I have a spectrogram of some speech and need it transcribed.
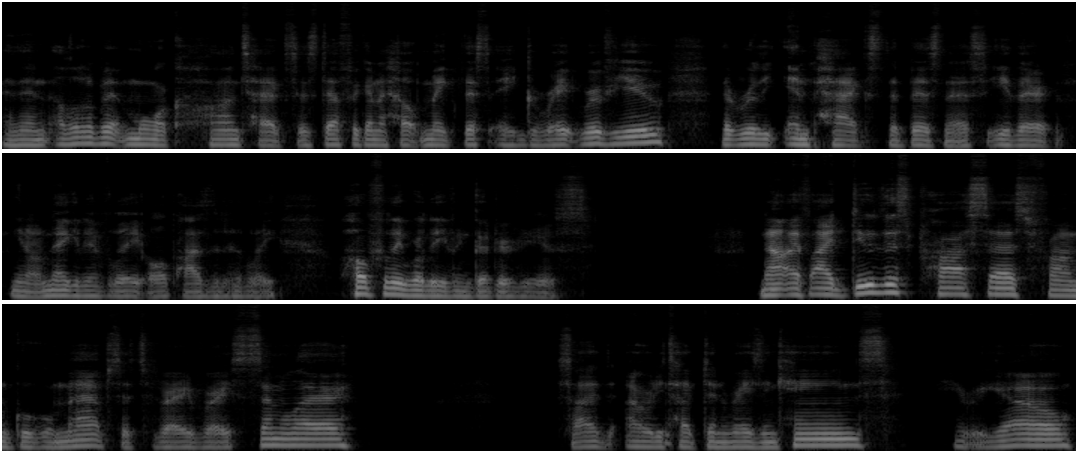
and then a little bit more context is definitely going to help make this a great review that really impacts the business, either, you know, negatively or positively. Hopefully we're leaving good reviews. Now, if I do this process from Google Maps, it's very, very similar. So I already typed in Raising Cane's. Here we go.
